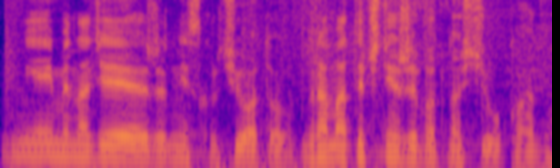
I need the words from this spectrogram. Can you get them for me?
Miejmy nadzieję, że nie skróciło to dramatycznie żywotności układu.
